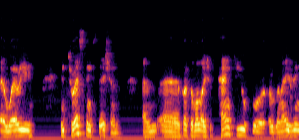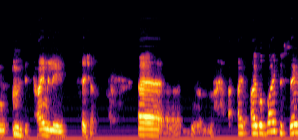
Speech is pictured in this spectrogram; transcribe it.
a very interesting session. And uh, first of all, I should thank you for organizing this timely session. Uh, I, I would like to say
